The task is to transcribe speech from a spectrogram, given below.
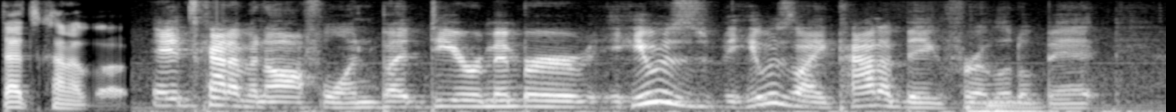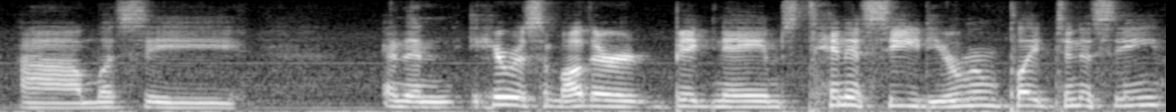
that's kind of a It's kind of an off one, but do you remember he was he was like kind of big for a little bit. Um, let's see, and then here was some other big names. Tennessee. Do you remember who played Tennessee?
